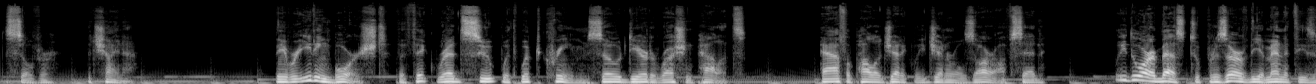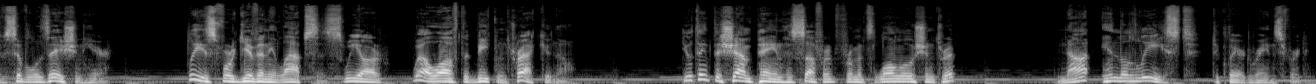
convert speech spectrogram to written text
the silver, the china. They were eating borscht, the thick red soup with whipped cream so dear to Russian palates. Half apologetically, General Zaroff said, We do our best to preserve the amenities of civilization here. Please forgive any lapses. We are well off the beaten track, you know. Do you think the champagne has suffered from its long ocean trip? Not in the least, declared Rainsford.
